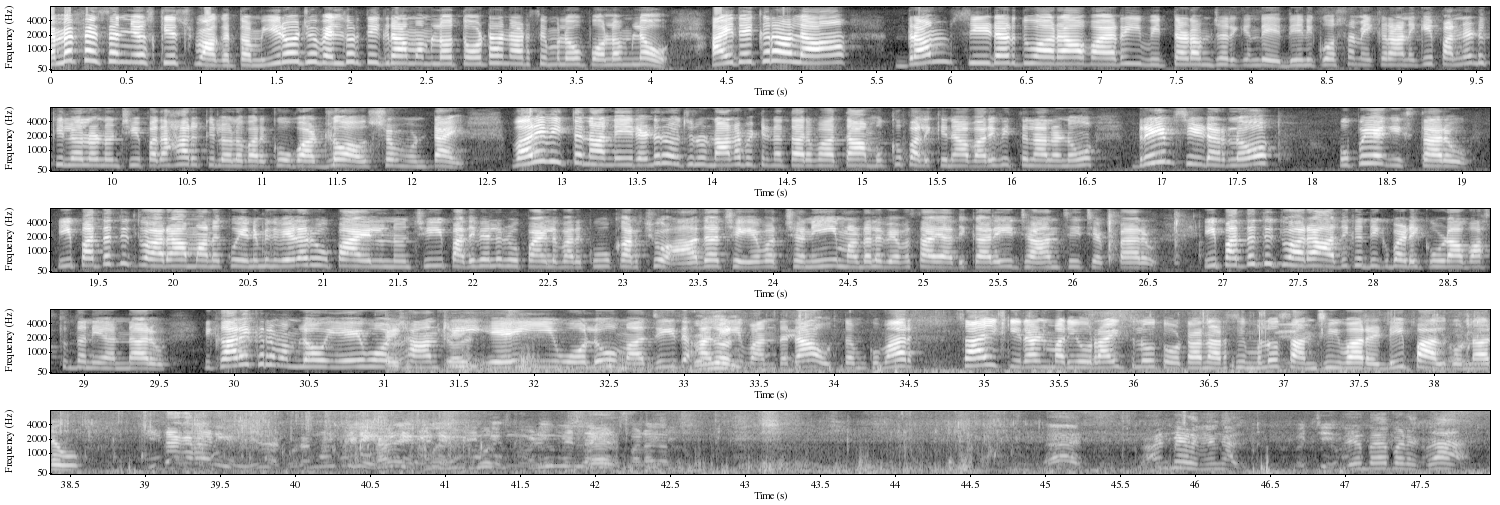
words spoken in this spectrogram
ఎంఎఫ్ఎస్ఎన్ న్యూస్కి స్వాగతం. ఈ రోజు వెల్దుర్తి గ్రామంలో తోట నరసింహలో పొలంలో ఐదెకరాల డ్రమ్ సీడర్ ద్వారా వరి విత్తడం జరిగింది. దీనికోసం ఎకరానికి పన్నెండు కిలోల నుంచి పదహారు కిలోల వరకు వడ్లు అవసరం ఉంటాయి. వరి విత్తనాన్ని రెండు రోజులు నానబెట్టిన తర్వాత ముక్కు పలికిన వరి విత్తనాలను డ్రీమ్ సీడర్లో ఉపయోగిస్తారు. ఈ పద్ధతి ద్వారా మనకు ఎనిమిది వేల రూపాయల నుంచి పదివేల రూపాయల వరకు ఖర్చు ఆదా చేయవచ్చని మండల వ్యవసాయ అధికారి ఝాన్సీ చెప్పారు. ఈ పద్ధతి ద్వారా అధిక దిగుబడి కూడా వస్తుందని అన్నారు. ఈ కార్యక్రమంలో ఏఓ ఝాన్సీ ఏఈఓలు మజీద్ అలీ వందన ఉత్తమ్ కుమార్ సాయి కిరణ్ మరియు రైతులు తోట నరసింహులు సంజీవారెడ్డి పాల్గొన్నారు. మేడం ఏం కాదు ఏం భయపడకు రా.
